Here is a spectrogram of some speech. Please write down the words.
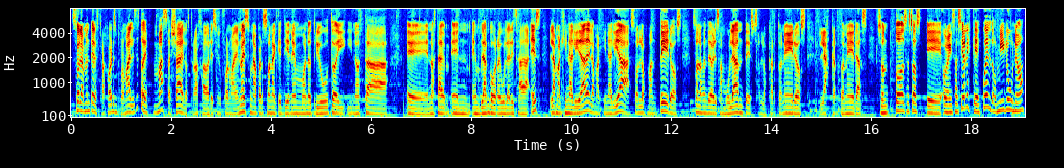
solamente los trabajadores informales, esto es más allá de los trabajadores informales. No es una persona que tiene monotributo y no está eh, no está en, blanco regularizada. Es la marginalidad de la marginalidad. Son los manteros, son los vendedores ambulantes, son los cartoneros, las cartoneras. Son todas esas eh, organizaciones que después del 2001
